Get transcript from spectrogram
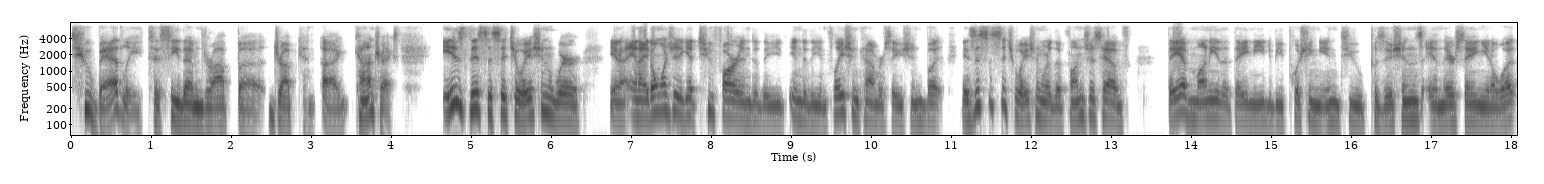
too badly to see them drop uh, drop uh, contracts. Is this a situation where you know? And I don't want you to get too far into the into the inflation conversation, but is this a situation where the funds just have they have money that they need to be pushing into positions and they're saying you know what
